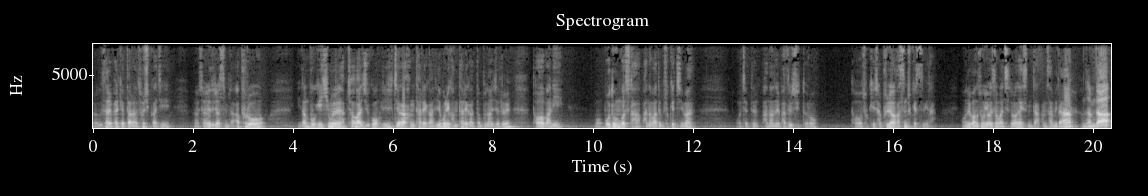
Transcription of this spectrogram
의사를 밝혔다라는 소식까지 어, 전해드렸습니다. 앞으로 이 남북이 힘을 합쳐가지고 일제가 강탈해가 일본이 강탈해갔던 문화재를 더 많이 뭐 모든 것을 다 반환받으면 좋겠지만 어쨌든 반환을 받을 수 있도록 더 좋게 잘 풀려갔으면 좋겠습니다. 오늘 방송 여기서 마치도록 하겠습니다. 감사합니다. 감사합니다.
